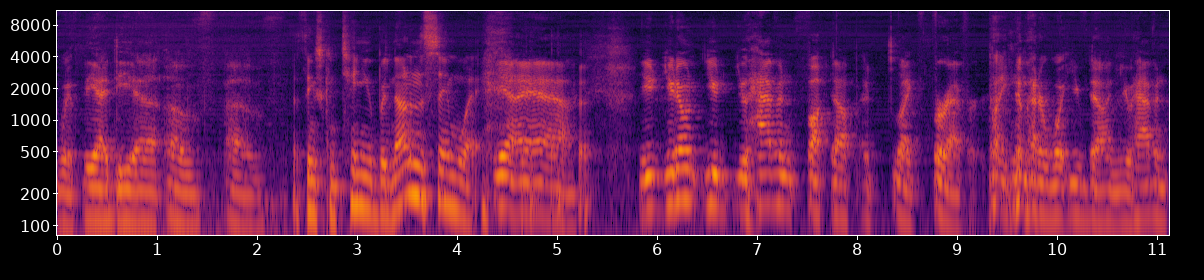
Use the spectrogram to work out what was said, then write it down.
with the idea of of that things continue, but not in the same way. Yeah, yeah, yeah. You, you don't you you haven't fucked up uh, like forever. Like no matter what you've done, you haven't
